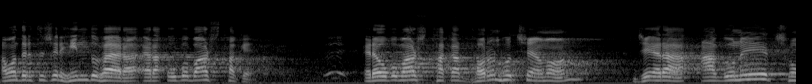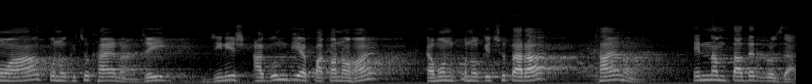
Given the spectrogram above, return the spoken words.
আমাদের দেশের হিন্দু ভাইয়েরা, এরা উপবাস থাকে। এরা উপবাস থাকার ধরন হচ্ছে এমন যে এরা আগুনে ছোঁয়া কোনো কিছু খায় না। যেই জিনিস আগুন দিয়ে পাকানো হয়, এমন কোনো কিছু তারা খায় না। এর নাম তাদের রোজা।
